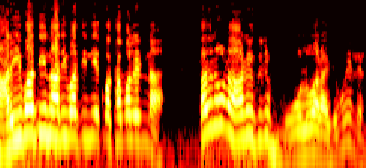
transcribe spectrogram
নারীবাদী নারীবাদী নিয়ে কথা বলেন না, তাদেরও না অনেক কিছু বলবার আছে, বুঝলেন?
